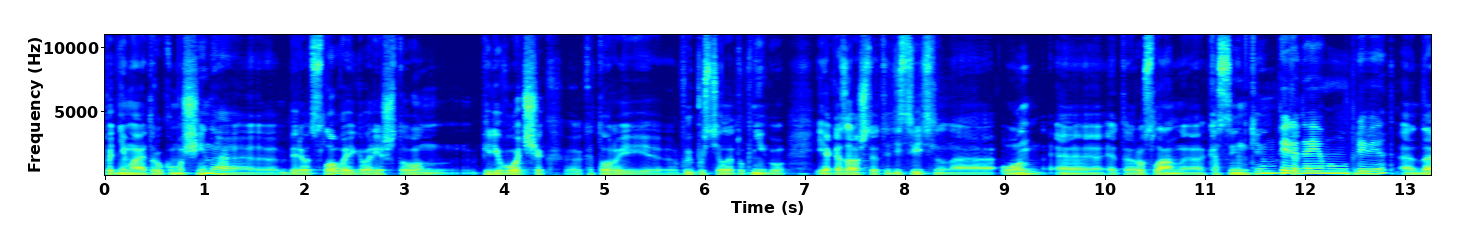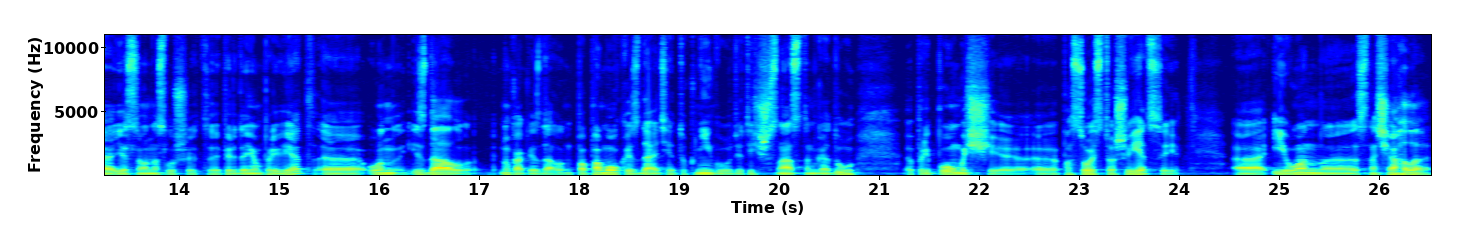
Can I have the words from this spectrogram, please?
поднимает руку мужчина, э, берет слово и говорит, что он переводчик, который выпустил эту книгу. И оказалось, что это действительно он, э, это Руслан Косынкин. Передаем ему привет. Да, если он нас слушает, передаем привет. Он издал, ну как издал, он помог издать эту книгу в 2016 году при помощи посольства Швеции. И он сначала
